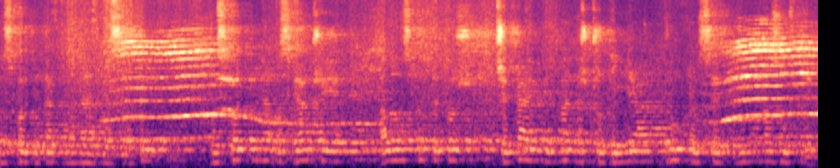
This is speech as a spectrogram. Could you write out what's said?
Господь і так мене освятив. Господь мене освячує, але Господь також чекає від мене, щоб я рухався йому назустріч,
